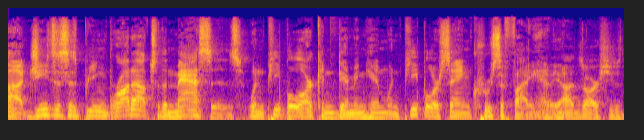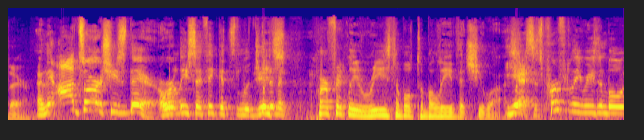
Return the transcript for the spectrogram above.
uh, Jesus is being brought out to the masses when people are condemning him, when people are saying crucify him. The odds are she's there. And the odds are she's there, or at least I think it's legitimate. It's perfectly reasonable to believe that she was. Yes, it's perfectly reasonable,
